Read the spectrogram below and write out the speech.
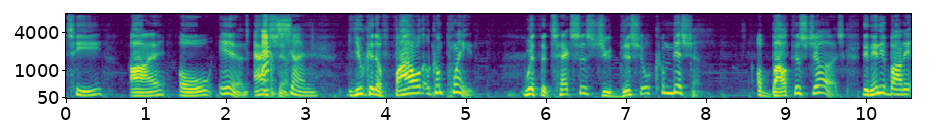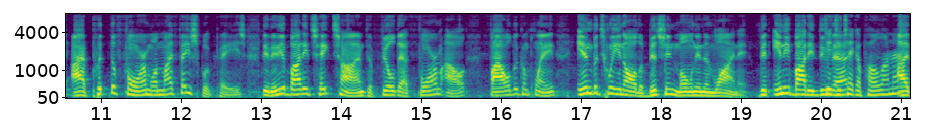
T I O N action. Action. You could have filed a complaint with the Texas Judicial Commission about this judge. Did anybody, I put the form on my Facebook page, did anybody take time to fill that form out, file the complaint, in between all the bitching, moaning, and whining? Did anybody do Did that? Did you take a poll on that? I,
